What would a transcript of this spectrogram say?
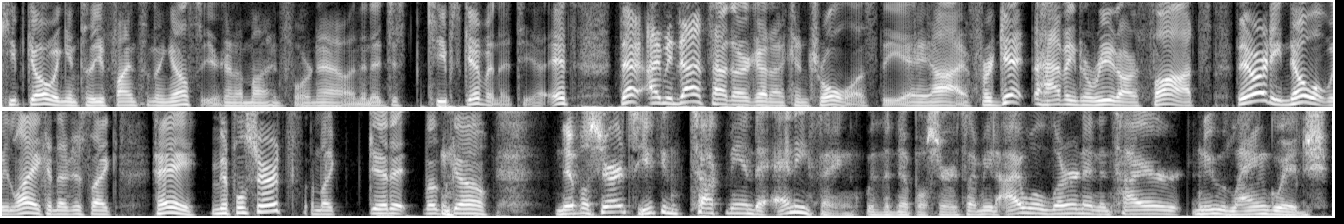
keep going until you find something else that you're going to mine for now, and then it just keeps giving it to you. It's that. I mean, that's how they're going to control us. The AI. Forget having to read our thoughts. They already know what we like, and they're just like, "Hey, nipple shirts." I'm like, "Get it? Let's go." nipple shirts you can talk me into anything with the nipple shirts i mean i will learn an entire new language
